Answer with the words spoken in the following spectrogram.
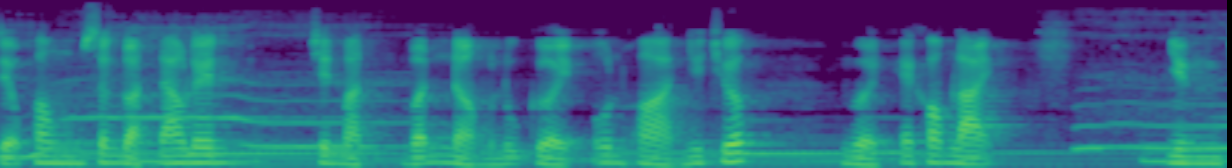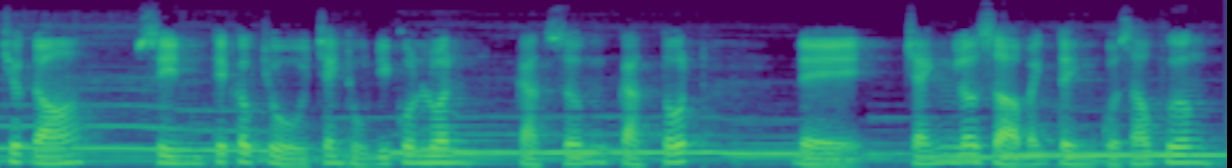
Diệu Phong sưng đoạt đao lên, Trên mặt vẫn nở một nụ cười ôn hòa như trước, Người khẽ khom lại. Nhưng trước đó, Xin tiết cốc chủ tranh thủ đi côn luân, Càng sớm càng tốt. Để tránh lỡ sở bệnh tình của giáo phương.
